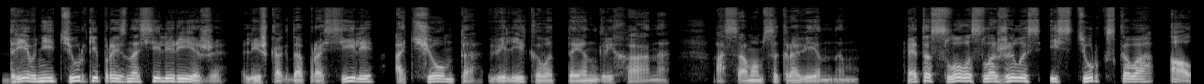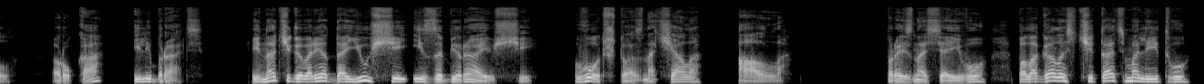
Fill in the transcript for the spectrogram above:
древние тюрки произносили реже, лишь когда просили о чем-то великого Тенгрихана, о самом сокровенном. Это слово сложилось из тюркского «ал» — рука или брать. Иначе говоря, дающий и забирающий. Вот что означало «алла». Произнося его, полагалось читать молитву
